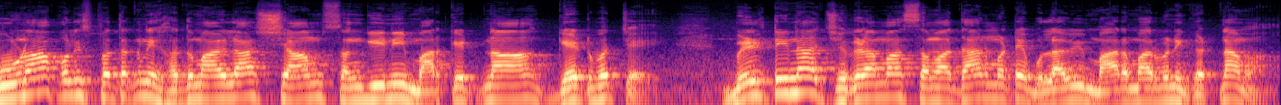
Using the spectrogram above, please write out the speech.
પૂર્ણા પોલીસ પથકની હદમાં આવેલા શ્યામ સંગીની માર્કેટના ગેટ વચ્ચે બિલ્ટીના ઝઘડામાં સમાધાન માટે બોલાવી માર મારવાની ઘટનામાં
